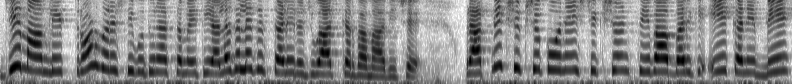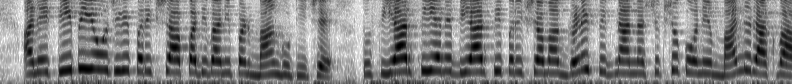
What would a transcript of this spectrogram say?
જે મામલે ત્રણ વર્ષથી વધુના સમયથી અલગ અલગ સ્થળે રજૂઆત કરવામાં આવી છે. પ્રાથમિક શિક્ષકોને શિક્ષણ સેવા વર્ગ એક અને બે અને ટીપીઓ જેવી પરીક્ષા આપવા દેવાની પણ માંગ ઉઠી છે. તો સીઆરસી અને બીઆરસી પરીક્ષામાં ગણિત વિજ્ઞાનના શિક્ષકોને માન્ય રાખવા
